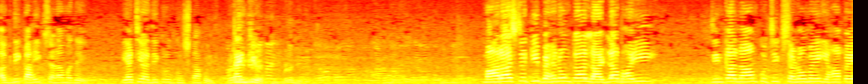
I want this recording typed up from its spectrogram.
अगदी काही क्षणामध्ये याची अधिकृत घोषणा होईल. थँक्यू महाराष्ट्र की बहनों का लाडला भाई जिनका नाम कुछ ही क्षणों में यहाँ पे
